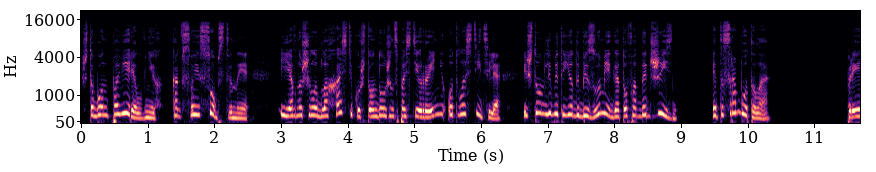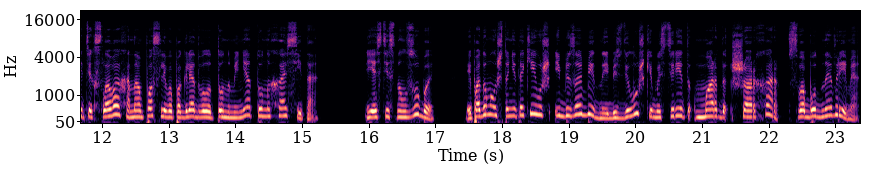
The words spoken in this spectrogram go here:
чтобы он поверил в них, как в свои собственные. И я внушила Блохастику, что он должен спасти Ренни от властителя, и что он любит ее до безумия и готов отдать жизнь. Это сработало». При этих словах она опасливо поглядывала то на меня, то на Хаосита. Я стиснул зубы и подумал, что не такие уж и безобидные безделушки мастерит Мард Шархар в свободное время.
